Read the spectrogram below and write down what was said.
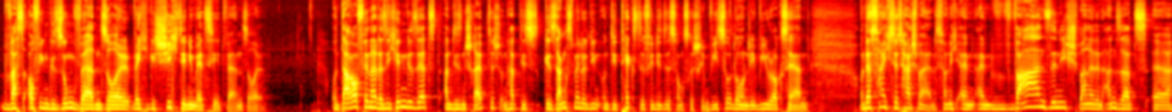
was auf ihm gesungen werden soll, welche Geschichte in ihm erzählt werden soll. Und daraufhin hat er sich hingesetzt an diesen Schreibtisch und hat die Gesangsmelodien und die Texte für diese Songs geschrieben, wie So Lonely, wie Roxanne. Und das fand ich total spannend. Das fand ich einen, einen wahnsinnig spannenden Ansatz, äh,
